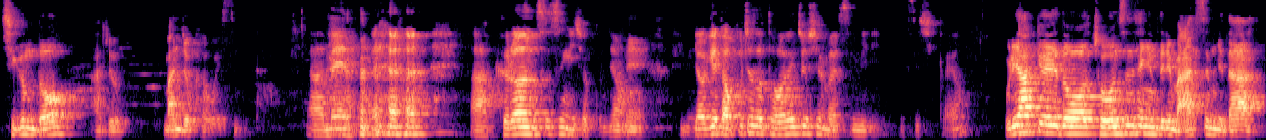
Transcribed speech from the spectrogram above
지금도 아주 만족하고 있습니다. 아멘. 아 그런 스승이셨군요. 네. 네. 여기에 덧붙여서 더 해주실 말씀이 있으실까요? 우리 학교에도 좋은 선생님들이 많습니다.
